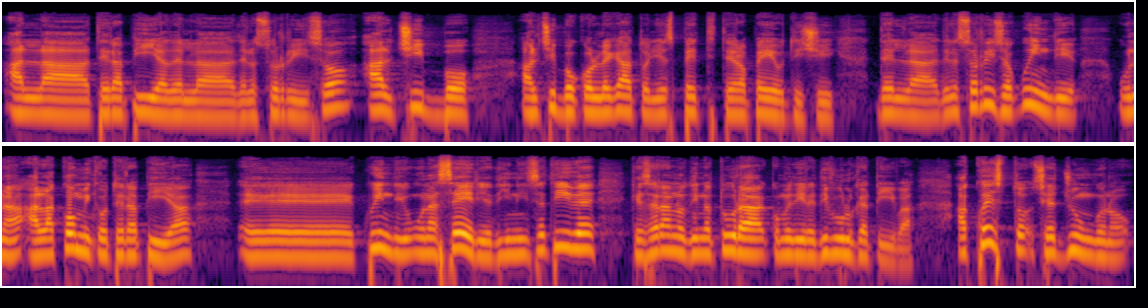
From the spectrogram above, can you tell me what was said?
alla terapia del, del sorriso, al cibo, al cibo, collegato agli aspetti terapeutici del, del sorriso, quindi una, alla comicoterapia, eh, quindi una serie di iniziative che saranno di natura come dire, divulgativa. A questo si aggiungono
